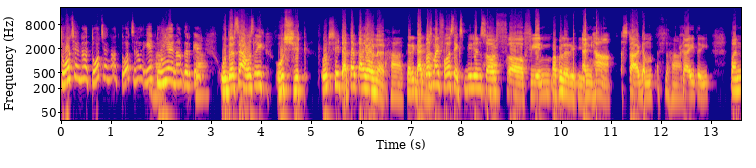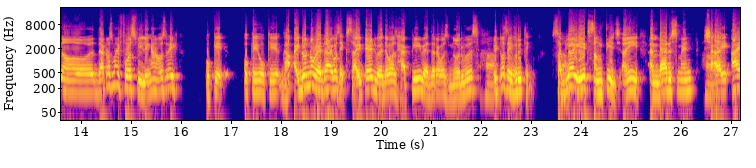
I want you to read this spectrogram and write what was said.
तोच है ना तोच है ना तोच ना ये तू ही है ना करके. उधर से आवाज लाईक ओ शिट ओ शिट आता काय होणार? Correct that was my first experience. Of fame popularity आणि हा स्टारडम हा. काहीतरी. पण that was my first feeling and was like okay okay okay I don't know whether I was excited whether was happy whether I was nervous हा. इट वॉज एव्हरीथिंग सगळं एक संगतीज आणि embarrassment. Shy I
